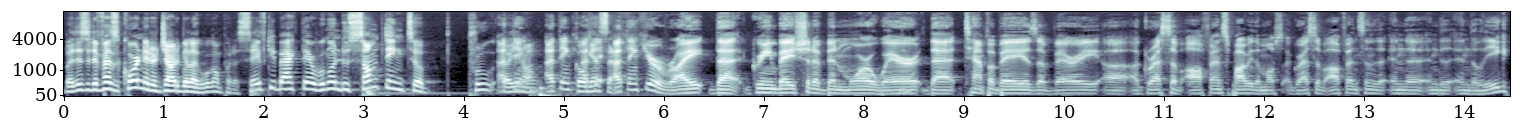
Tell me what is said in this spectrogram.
But this is a defensive coordinator job to be like, we're gonna put a safety back there. We're gonna do something to prove, I think, you know, I think, go I against think, that. I think you're right that Green Bay should have been more aware that Tampa Bay is a very uh, aggressive offense, probably the most aggressive offense in the in the in the in the league.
